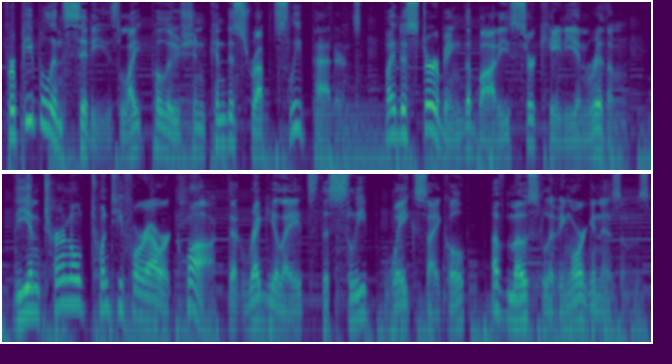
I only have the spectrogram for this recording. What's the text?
For people in cities, light pollution can disrupt sleep patterns by disturbing the body's circadian rhythm, the internal 24 hour clock that regulates the sleep wake cycle of most living organisms.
